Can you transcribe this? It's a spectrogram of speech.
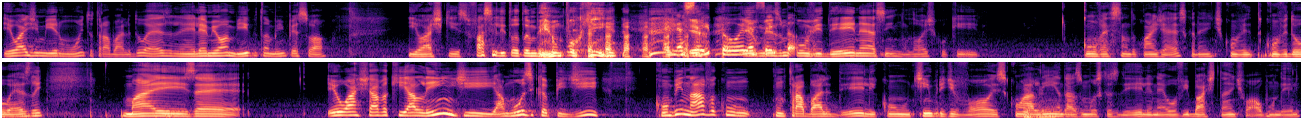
eu admiro muito o trabalho do Wesley, ele é meu amigo também, pessoal. E eu acho que isso facilitou também um pouquinho. ele aceitou, eu, ele eu aceitou. mesmo convidei, né? Assim, lógico que conversando com a Jéssica, né? A gente convidou o Wesley. Mas é, eu achava que além de a música pedir, combinava com, com o trabalho dele, com o timbre de voz, com a uhum. linha das músicas dele, né? Eu ouvi bastante o álbum dele.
